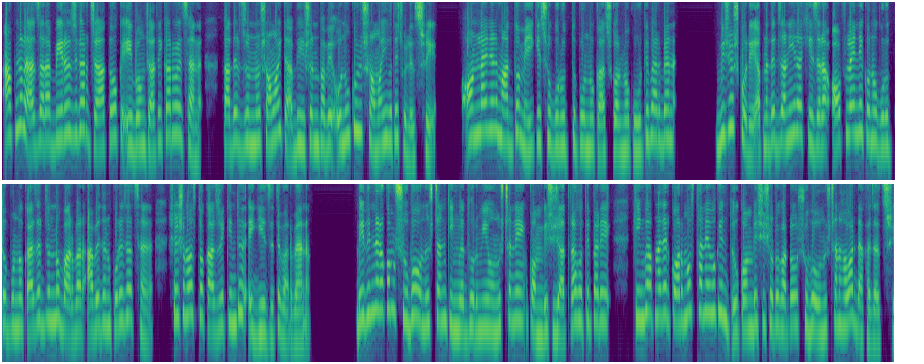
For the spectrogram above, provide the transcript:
আপনারা যারা বেরোজগার, জাতক এবং জাতিকা রয়েছেন তাদের জন্য সময়টা ভীষণভাবে অনুকূল সময় হতে চলেছে। অনলাইনের মাধ্যমেই কিছু গুরুত্বপূর্ণ কাজকর্ম করতে পারবেন। বিশেষ করে আপনাদের জানিয়ে রাখি, যারা অফলাইনে কোনো গুরুত্বপূর্ণ কাজের জন্য বারবার আবেদন করে যাচ্ছেন সেই সমস্ত কাজে কিন্তু এগিয়ে যেতে পারবেন। বিভিন্ন রকম শুভ অনুষ্ঠান কিংবা ধর্মীয় অনুষ্ঠানে কম বেশি যাত্রা হতে পারে, কিংবা আপনাদের কর্মস্থানেও কিন্তু কম বেশি ছোটখাটো শুভ অনুষ্ঠান হওয়ার দেখা যাচ্ছে।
